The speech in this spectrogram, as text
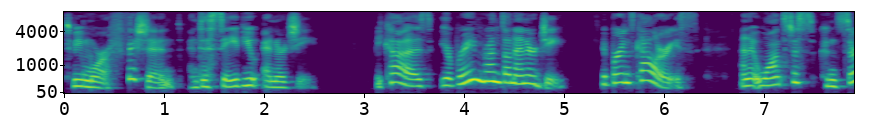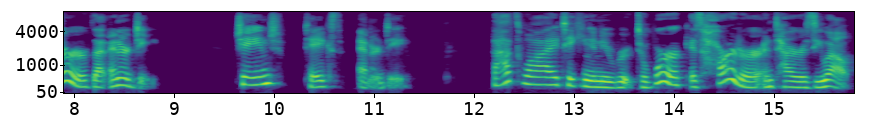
to be more efficient, and to save you energy. Because your brain runs on energy. It burns calories and it wants to conserve that energy. Change takes energy. That's why taking a new route to work is harder and tires you out.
